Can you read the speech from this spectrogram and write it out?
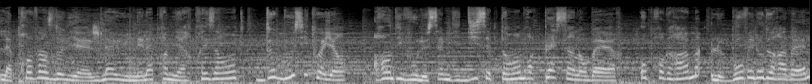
La province de Liège, la une et la première présente Debout citoyens. Rendez-vous le samedi 10 septembre, place Saint-Lambert. Au programme, le beau vélo de Ravel,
